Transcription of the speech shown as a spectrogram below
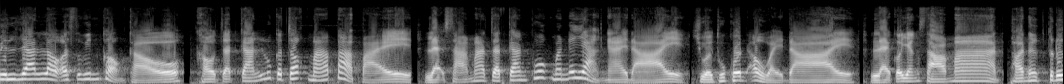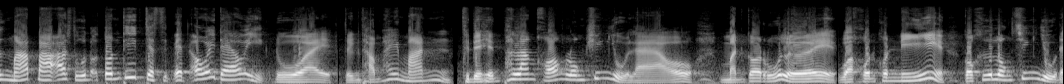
วิญญาณเหล่าอัศวินของเขา เขาจัดการลูกกระจอกหมาป่าไป และสามารถจัดการพวกมันได้อย่างง่ายดายช่วยทุกคนเอาไว้ได้ และก็ยังสามารถผนึกตรึงหมาป่าอสูรตนที่ 71 เอาไว้แล้วอีกด้วย จึงทำให้มันที่ได้เห็นพลังของลงชิงอยู่แล้ว มันก็รู้เลยว่าคนคนนี้ก็คือลงชิงอยู่ใน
